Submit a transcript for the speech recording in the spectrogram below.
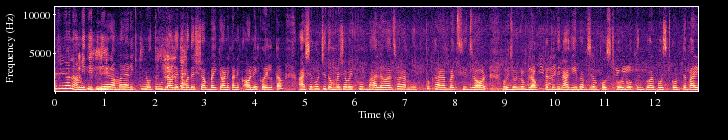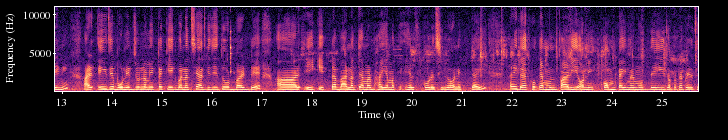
এভরিওয়ান, আমি তিতলি আর আমার আরেকটি নতুন ব্লগে তোমাদের সবাইকে অনেক অনেক অনেক ওয়েলকাম। আশা করছি তোমরা সবাই খুব ভালো আছো আর আমি একটু খারাপ আছি, জ্বর। ওই জন্য ব্লগটা দুদিন আগেই ভাবছিলাম পোস্ট করব, কিন্তু আর পোস্ট করতে পারিনি। আর এই যে বোনের জন্য আমি একটা কেক বানাচ্ছি, আজকে যেহেতু ওর বার্থডে, আর এই কেকটা বানাতে আমার ভাই আমাকে হেল্প করেছিল অনেকটাই। আর এই দেখো কেমন পারি, অনেক কম টাইমের মধ্যেই যতটা পেরেছি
